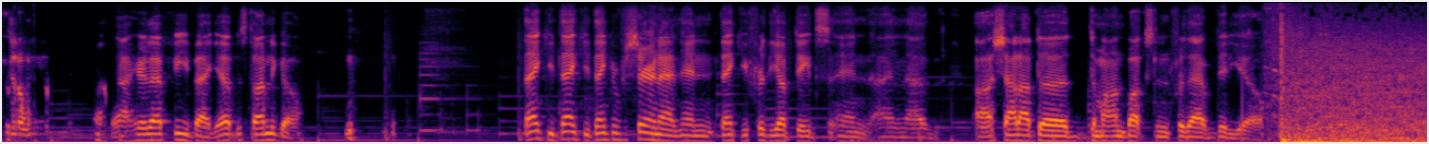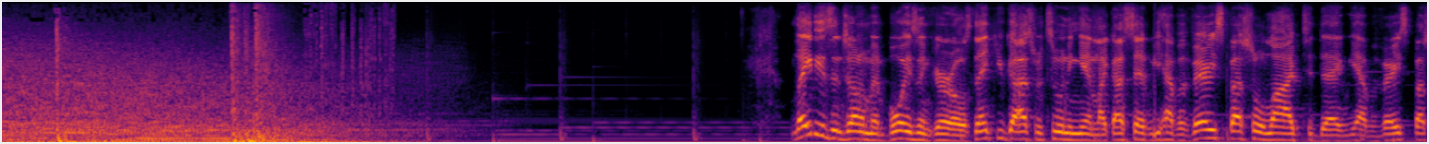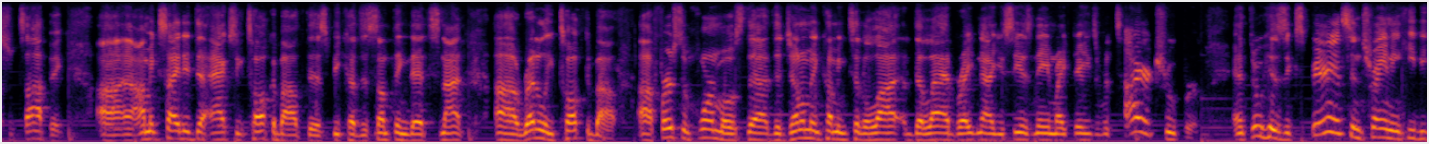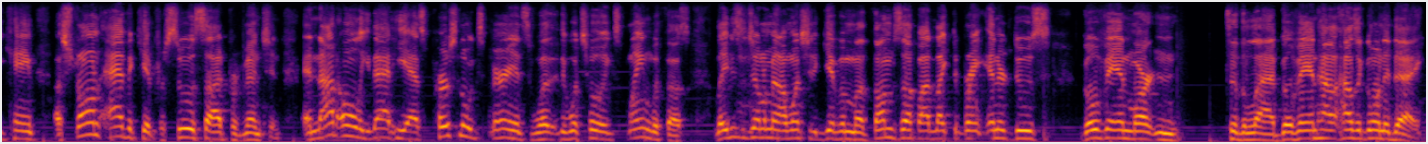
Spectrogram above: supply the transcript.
I hear that feedback. Yep, it's time to go. thank you, thank you, thank you for sharing that, and thank you for the updates. And and uh, uh, shout out to Damon Buxton for that video. Ladies and gentlemen, boys and girls, thank you guys for tuning in. Like I said, we have a very special live today. We have a very special topic. Uh, I'm excited to actually talk about this because it's something that's not uh, readily talked about. Uh, first and foremost, the, the gentleman coming to the, la- the lab right now, you see his name right there. He's a retired trooper. And through his experience and training, he became a strong advocate for suicide prevention. And not only that, he has personal experience, which he'll explain with us. Ladies and gentlemen, I want you to give him a thumbs up. I'd like to bring introduce Govan Martin to the lab. Govan, how, how's it going today?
